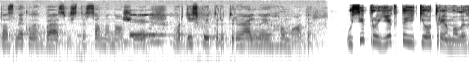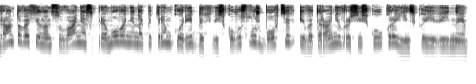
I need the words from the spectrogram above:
та зниклих безвісти саме нашої гвардійської територіальної громади. Усі проєкти, які отримали грантове фінансування, спрямовані на підтримку рідних військовослужбовців і ветеранів російсько-української війни.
